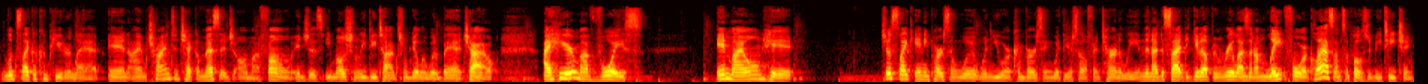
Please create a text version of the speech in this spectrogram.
It looks like a computer lab, and I'm trying to check a message on my phone and just emotionally detox from dealing with a bad child. I hear my voice in my own head just like any person would when you are conversing with yourself internally. And then I decide to get up and realize that I'm late for a class I'm supposed to be teaching.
